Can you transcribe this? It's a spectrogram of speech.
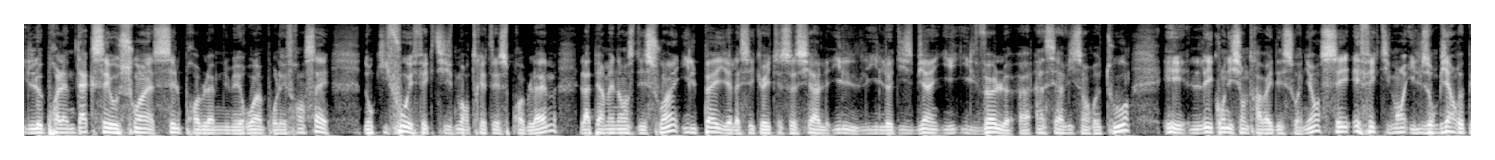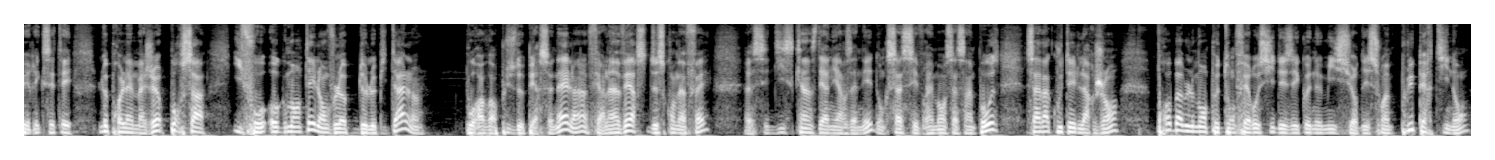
le problème d'accès aux soins, c'est le problème numéro un pour les Français. Donc il faut effectivement traiter ce problème. La permanence des soins, ils payent la sécurité sociale, ils, le disent bien, ils, veulent euh, un service en retour. Et les conditions de travail des soignants, c'est effectivement, ils ont bien repéré que c'était le problème majeur. Pour ça, il faut augmenter l'enveloppe de l'hôpital pour avoir plus de personnel, hein, faire l'inverse de ce qu'on a fait euh, ces 10-15 dernières années. Donc ça, c'est vraiment, ça s'impose. Ça va coûter de l'argent. Probablement peut-on faire aussi des économies sur des soins plus pertinents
